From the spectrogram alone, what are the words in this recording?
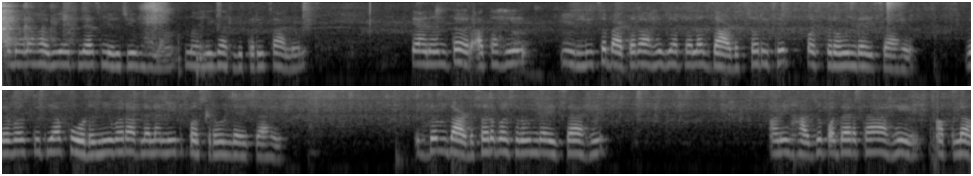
तुम्हाला हवी असल्यास मिरची घाला नाही घातली तरी चालेल. त्यानंतर आता हे इडलीचं बॅटर आहे जे आपल्याला जाडसर इथे पसरवून द्यायचं आहे. व्यवस्थित या फोडणीवर आपल्याला नीट पसरवून द्यायचं आहे. एकदम जाडसर पसरवून द्यायचं आहे. आणि हा जो पदार्थ आहे आपला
